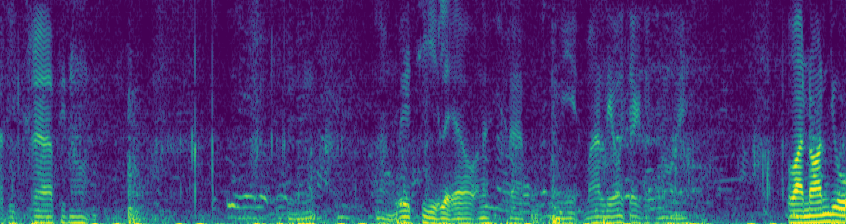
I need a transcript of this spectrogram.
วัสดีครับพี่น้องถึงหลังเวทีแล้วนะครับวันนี้มาเลี้ยวใจสักหน่อยเพราะว่านอนอยู่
